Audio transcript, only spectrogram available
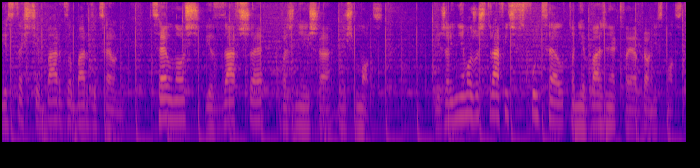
jesteście bardzo, bardzo celni. Celność jest zawsze ważniejsza niż moc. Jeżeli nie możesz trafić w swój cel, to nieważne jak twoja broń jest mocna.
